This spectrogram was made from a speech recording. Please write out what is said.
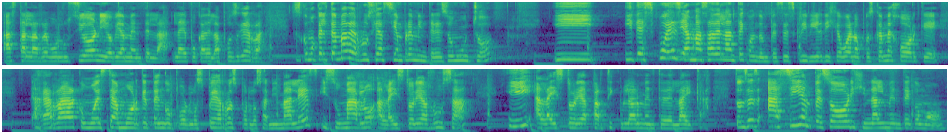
hasta la revolución y obviamente la, época de la posguerra. Entonces como que el tema de Rusia siempre me interesó mucho y, y después ya más adelante cuando empecé a escribir dije, bueno, pues qué mejor que agarrar como este amor que tengo por los perros, por los animales y sumarlo a la historia rusa y a la historia particularmente de Laika. Entonces, así empezó originalmente como,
